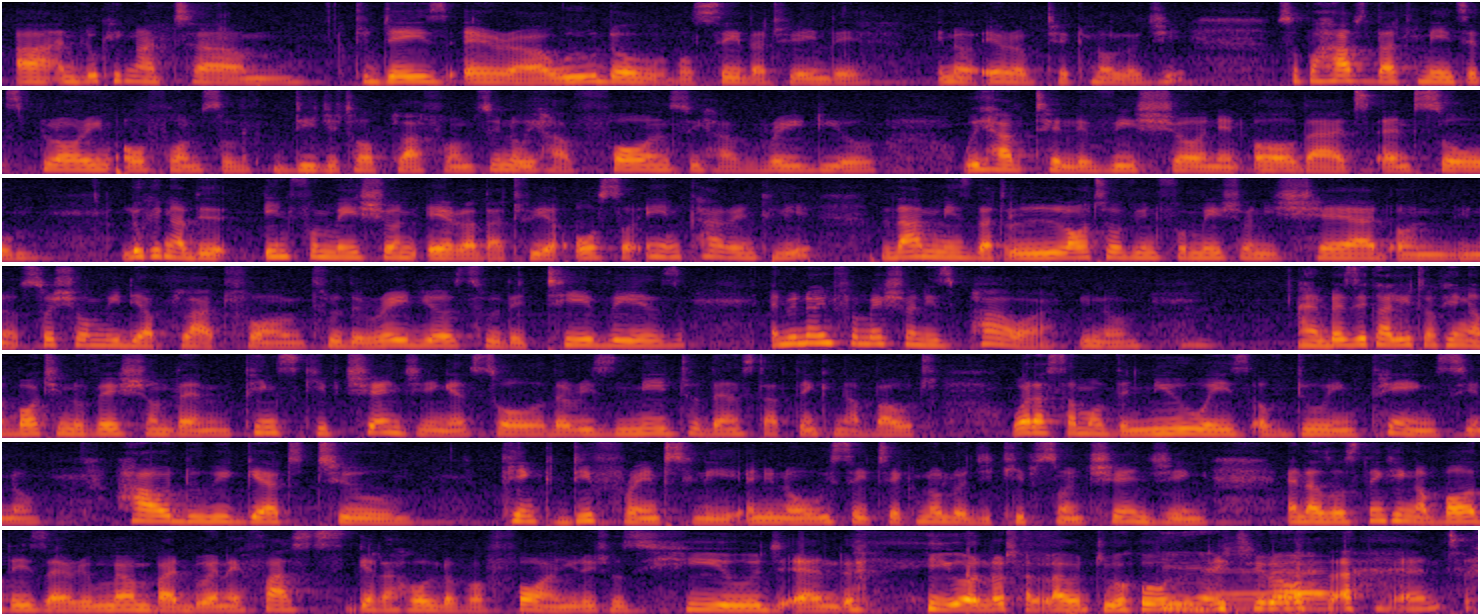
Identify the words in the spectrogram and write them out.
Uh, and looking at um, today's era, we would all say that we're in the you know, era of technology. So perhaps that means exploring all forms of digital platforms. You know, we have phones, we have radio, we have television and all that. And so looking at the information era that we are also in currently, that means that a lot of information is shared on you know, social media platforms, through the radios, through the TVs. And we know information is power, you know. Mm. And basically talking about innovation, then things keep changing. And so there is need to then start thinking about what are some of the new ways of doing things, you know? How do we get to think differently. And you know we say technology keeps on changing. And as I was thinking about this I remembered when I first get a hold of a phone you know it was huge and you are not allowed to hold yeah. it you know what that meant?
